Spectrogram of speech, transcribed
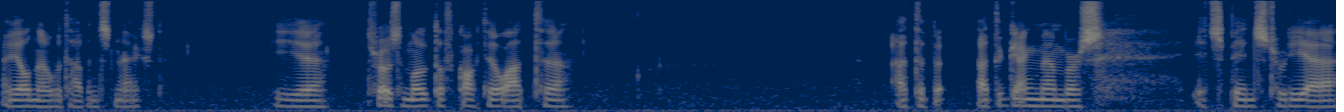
And we all know what happens next. He uh, throws a Molotov cocktail at uh, at the at the gang members. It spins through the air,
